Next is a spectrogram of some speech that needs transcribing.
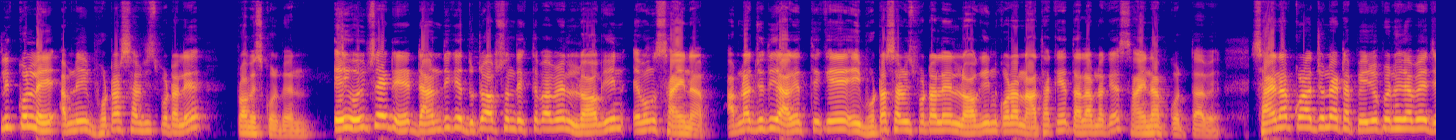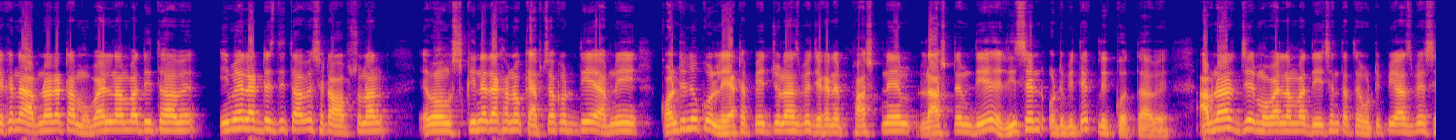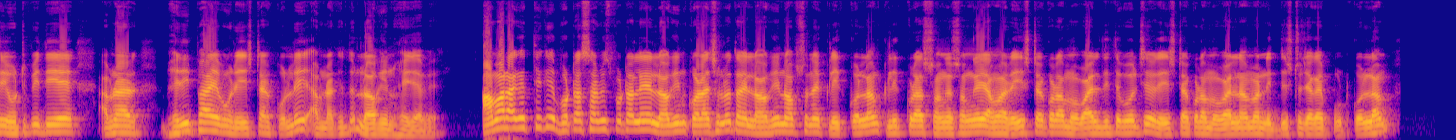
ক্লিক করলে আপনি ভোটার সার্ভিস পোর্টালে প্রবেশ করবেন। এই ওয়েবসাইটে ডান দিকে দুটো অপশন দেখতে পাবেন লগ ইন এবং সাইন আপ আপনার যদি আগের থেকে এই ভোটার সার্ভিস পোর্টালে লগ ইন করা না থাকে, তাহলে আপনাকে সাইন আপ করতে হবে। সাইন আপ করার জন্য একটা পেজ ওপেন হয়ে যাবে, যেখানে আপনার একটা মোবাইল নাম্বার দিতে হবে ইমেল অ্যাড্রেস দিতে হবে, সেটা অপশনাল এবং স্ক্রিনে দেখানো ক্যাপচা কোড দিয়ে আপনি কন্টিনিউ করলে একটা পেজ চলে আসবে, যেখানে ফার্স্ট নেম লাস্ট নেম দিয়ে রিসেন্ট ওটিপিতে ক্লিক করতে হবে। আপনার যে মোবাইল নাম্বার দিয়েছেন, তাতে ওটিপি আসবে, সেই ওটিপি দিয়ে আপনার ভেরিফাই এবং রেজিস্টার করলেই আপনার কিন্তু লগ হয়ে যাবে। আমার আগের থেকে ভোটার সার্ভিস পোর্টালে লগ ইন করা ছিল, তাই লগ ইন অপশনে ক্লিক করলাম। ক্লিক করার সঙ্গে সঙ্গেই আমার রেজিস্টার করা মোবাইল দিতে বলছে। রেজিস্টার করা মোবাইল নাম্বার নির্দিষ্ট জায়গায় পুট করলাম।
